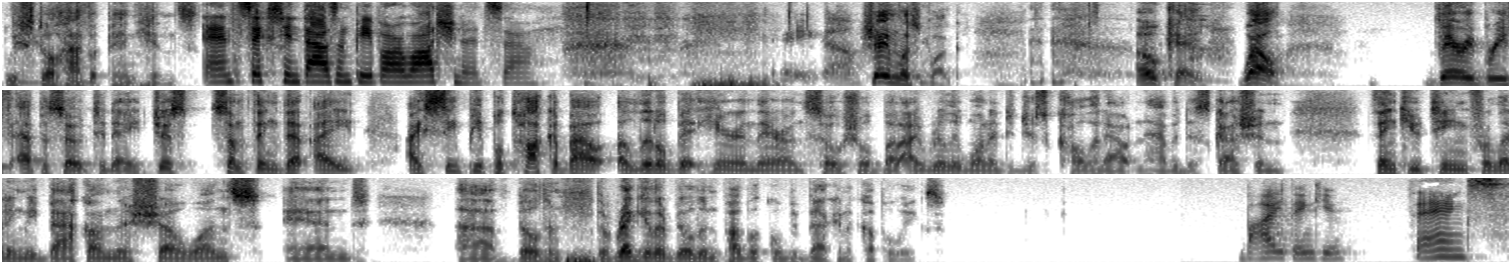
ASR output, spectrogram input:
We still have opinions. And 16,000 people are watching it. So, there you go. Shameless plug. Okay. Well, very brief episode today just something that i i see people talk about a little bit here and there on social but i really wanted to just call it out and have a discussion. Thank you team for letting me back on this show once and uh building the regular building public will be back in a couple weeks. Bye. Thank you. Thanks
